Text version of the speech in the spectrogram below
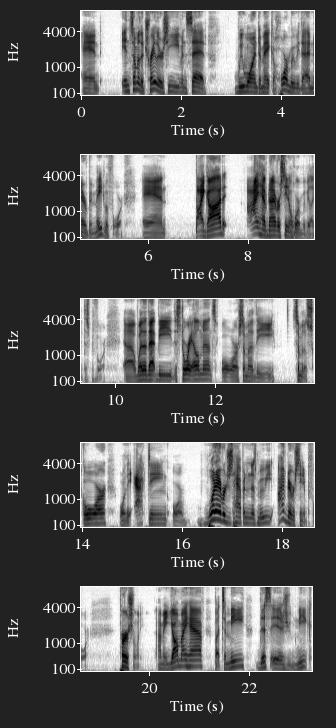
And in some of the trailers, he even said, we wanted to make a horror movie that had never been made before. And by God, I have never seen a horror movie like this before. Uh, whether that be the story elements or some of the some of the score or the acting or whatever just happened in this movie, I've never seen it before. Personally, I mean, y'all may have, but to me, this is unique.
